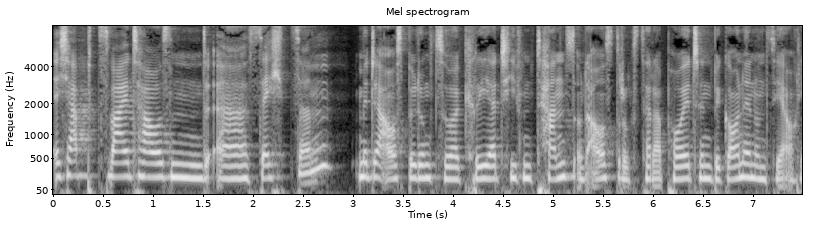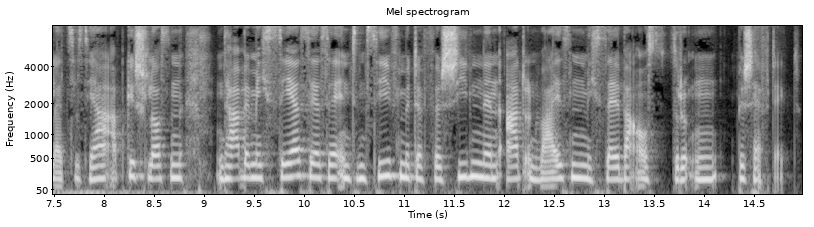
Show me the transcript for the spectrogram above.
Ich habe 2016 mit der Ausbildung zur kreativen Tanz- und Ausdruckstherapeutin begonnen und sie auch letztes Jahr abgeschlossen und habe mich sehr, sehr, sehr intensiv mit der verschiedenen Art und Weisen, mich selber auszudrücken, beschäftigt.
